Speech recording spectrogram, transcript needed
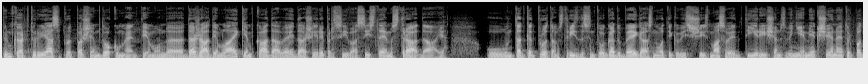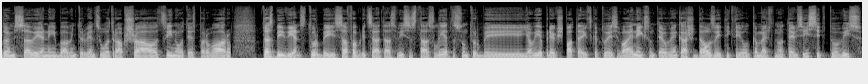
Pirmkārt, tur ir jāsaprot par šiem dokumentiem un uh, dažādiem laikiem, kādā veidā šī represīvā sistēma strādāja. Un tad, kad, protams, 30. gadu beigās notika visas šīs masveida tīrīšanas viņiem iekšienē, tur padomju savienībā, viņi tur viens otru apšāva, cīnoties par varu. Tas bija viens. Tur bija safabricētās visas tās lietas, un tur bija jau iepriekš pateikts, ka tu esi vainīgs, un tev vienkārši daudzīja tik ilgi, kamēr no tevis izsita to visu.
